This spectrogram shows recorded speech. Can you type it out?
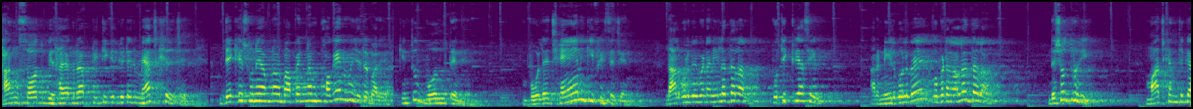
সাংসদ, বিধায়করা প্রীতি ক্রিকেটের ম্যাচ খেলছে। দেখে শুনে আপনার বাপের নাম খগেন হয়ে যেতে পারে, কিন্তু বলতে নেই। বলেছেন কি ফেসেছেন? লাল বলবে বেটা নীলের দালাল, প্রতিক্রিয়াশীল। আর নীল বলবে ও বেটা লালের দালাল। দেশদ্রোহী। মাঝখান থেকে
